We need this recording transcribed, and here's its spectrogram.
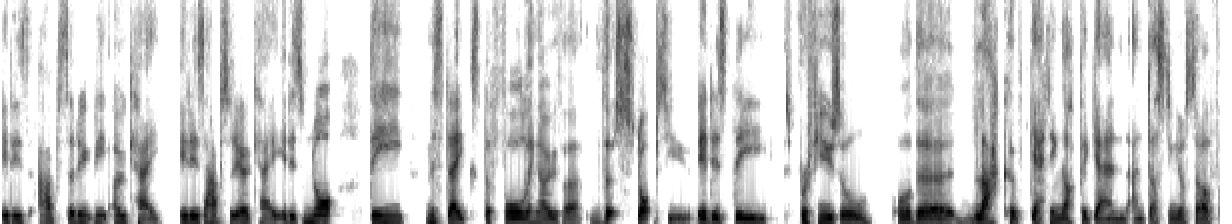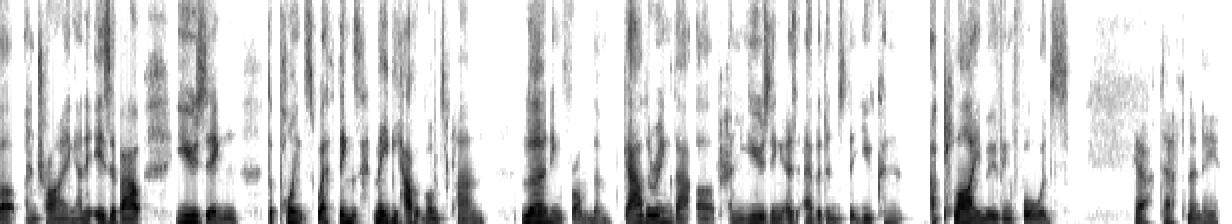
it is absolutely okay. It is absolutely okay. It is not the mistakes, the falling over that stops you. It is the refusal or the lack of getting up again and dusting yourself up and trying. And it is about using the points where things maybe haven't gone to plan, learning from them, gathering that up and using as evidence that you can apply moving forwards yeah definitely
